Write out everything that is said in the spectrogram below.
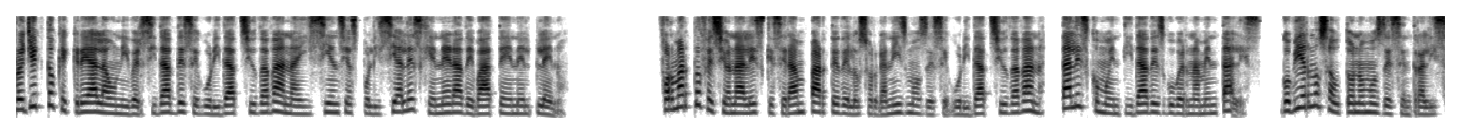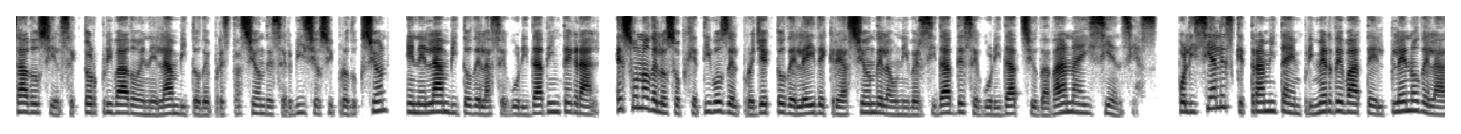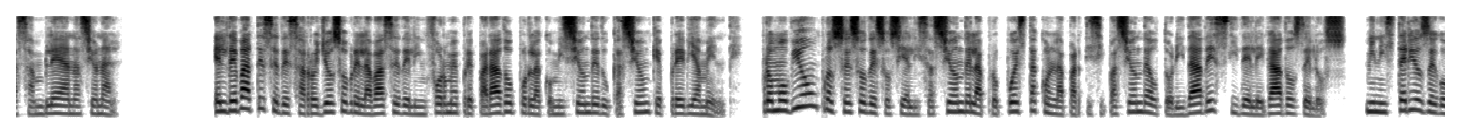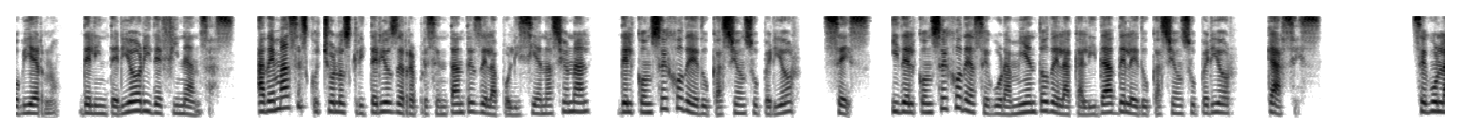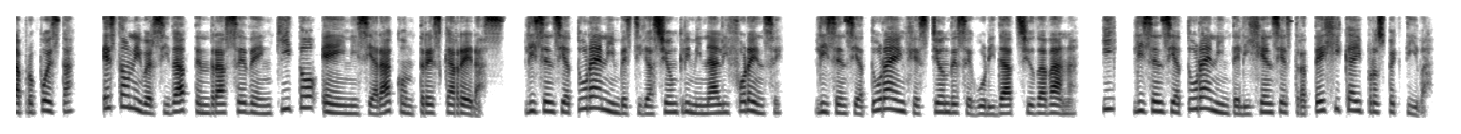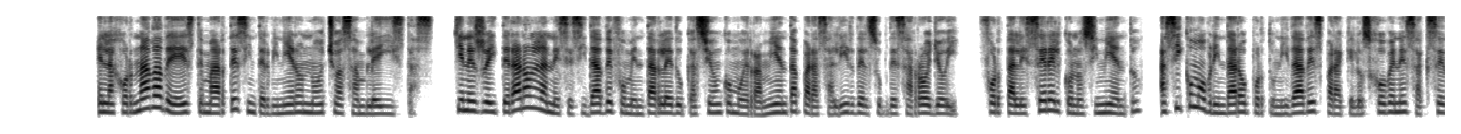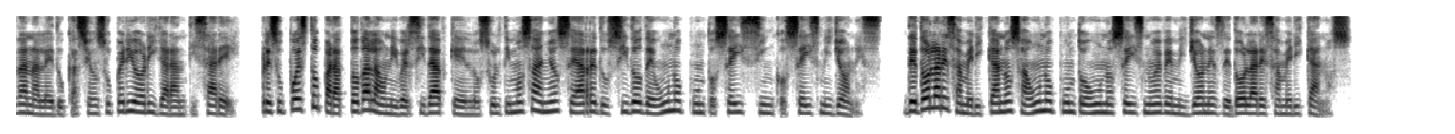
proyecto que crea la Universidad de Seguridad Ciudadana y Ciencias Policiales genera debate en el Pleno. Formar profesionales que serán parte de los organismos de seguridad ciudadana, tales como entidades gubernamentales, gobiernos autónomos descentralizados y el sector privado en el ámbito de prestación de servicios y producción, en el ámbito de la seguridad integral, es uno de los objetivos del proyecto de ley de creación de la Universidad de Seguridad Ciudadana y Ciencias policiales que tramita en primer debate el Pleno de la Asamblea Nacional. El debate se desarrolló sobre la base del informe preparado por la Comisión de Educación que previamente promovió un proceso de socialización de la propuesta con la participación de autoridades y delegados de los ministerios de Gobierno, del Interior y de Finanzas. Además, escuchó los criterios de representantes de la Policía Nacional, del Consejo de Educación Superior, CES, y del Consejo de Aseguramiento de la Calidad de la Educación Superior, CASES. Según la propuesta, esta universidad tendrá sede en Quito e iniciará con tres carreras, licenciatura en investigación criminal y forense, licenciatura en Gestión de Seguridad Ciudadana y licenciatura en Inteligencia Estratégica y Prospectiva. En la jornada de este martes intervinieron ocho asambleístas, quienes reiteraron la necesidad de fomentar la educación como herramienta para salir del subdesarrollo y fortalecer el conocimiento, así como brindar oportunidades para que los jóvenes accedan a la educación superior y garantizar el presupuesto para toda la universidad que en los últimos años se ha reducido de 1.656 millones de dólares americanos a 1.169 millones de dólares americanos.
